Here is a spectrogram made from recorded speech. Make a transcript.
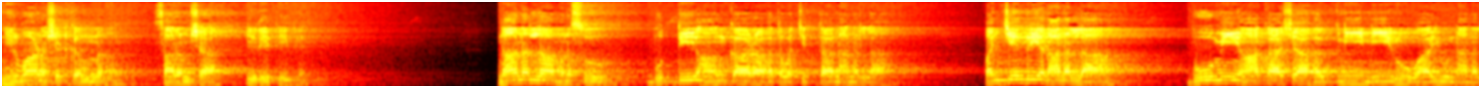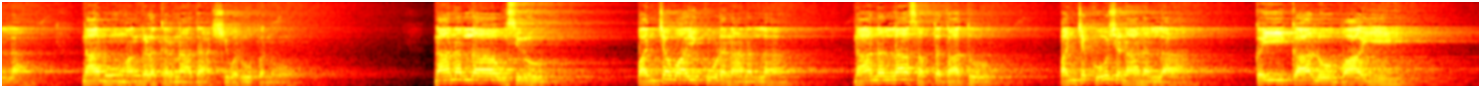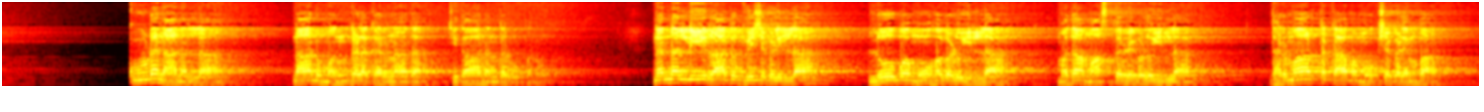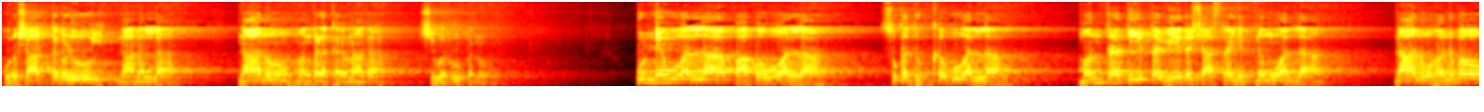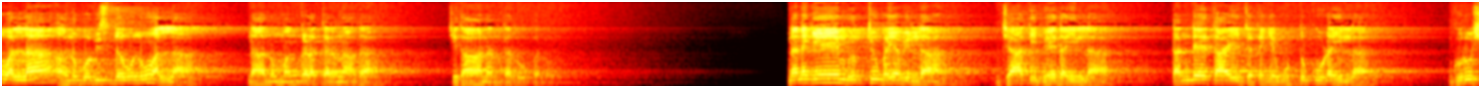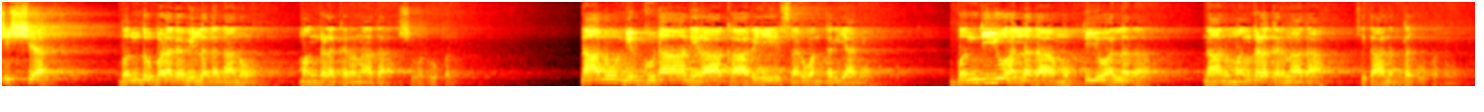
ನಿರ್ವಾಣ ಷಟ್ಕಂನ ಸಾರಾಂಶ ಈ ರೀತಿ ಇದೆ. ನಾನಲ್ಲ ಮನಸ್ಸು, ಬುದ್ಧಿ, ಅಹಂಕಾರ ಅಥವಾ ಚಿತ್ತ ನಾನಲ್ಲ. ಪಂಚೇಂದ್ರಿಯ ನಾನಲ್ಲ, ಭೂಮಿ, ಆಕಾಶ, ಅಗ್ನಿ, ನೀರು, ವಾಯು ನಾನಲ್ಲ. ನಾನು ಮಂಗಳಕರನಾದ ಶಿವರೂಪನು. ನಾನಲ್ಲ ಉಸಿರು, ಪಂಚವಾಯು ಕೂಡ ನಾನಲ್ಲ. ನಾನಲ್ಲ ಸಪ್ತಧಾತು ಪಂಚಕೋಶ ನಾನಲ್ಲ, ಕೈ, ಕಾಲು, ಬಾಯಿ ಕೂಡ ನಾನಲ್ಲ. ನಾನು ಮಂಗಳಕರನಾದ ಚಿದಾನಂದ ರೂಪನು. ನನ್ನಲ್ಲಿ ರಾಗದ್ವೇಷಗಳಿಲ್ಲ, ಲೋಭ ಮೋಹಗಳು ಇಲ್ಲ, ಮದ ಮಾಸ್ತರ್ಯಗಳು ಇಲ್ಲ. ಧರ್ಮಾರ್ಥ ಕಾಮ ಮೋಕ್ಷಗಳೆಂಬ ಪುರುಷಾರ್ಥಗಳೂ ನಾನಲ್ಲ. ನಾನು ಮಂಗಳಕರನಾದ ಶಿವರೂಪನು. ಪುಣ್ಯವೂ ಅಲ್ಲ, ಪಾಪವೂ ಅಲ್ಲ ಸುಖ ದುಃಖವೂ ಅಲ್ಲ, ಮಂತ್ರ, ತೀರ್ಥ ವೇದಶಾಸ್ತ್ರ ಯಜ್ಞವೂ ಅಲ್ಲ. ನಾನು ಅನುಭವವಲ್ಲ, ಅನುಭವಿಸಿದವನೂ ಅಲ್ಲ. ನಾನು ಮಂಗಳಕರನಾದ ಚಿದಾನಂದ ರೂಪನು. ನನಗೆ ಮೃತ್ಯು ಭಯವಿಲ್ಲ, ಜಾತಿ ಭೇದ ಇಲ್ಲ. ತಂದೆ ತಾಯಿ ಜೊತೆಗೆ ಹುಟ್ಟು ಕೂಡ ಇಲ್ಲ. ಗುರು ಶಿಷ್ಯ ಬಂಧು ಬಳಗವಿಲ್ಲದ ನಾನು ಮಂಗಳಕರನಾದ ಶಿವರೂಪನು. ನಾನು ನಿರ್ಗುಣ, ನಿರಾಕಾರಿ, ಸರ್ವಂತರ್ಯಾಮಿ. ಬಂದಿಯೂ ಅಲ್ಲದ, ಮುಕ್ತಿಯೂ ಅಲ್ಲದ ನಾನು ಮಂಗಳಕರನಾದ ಚಿದಾನಂದ ರೂಪನು.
